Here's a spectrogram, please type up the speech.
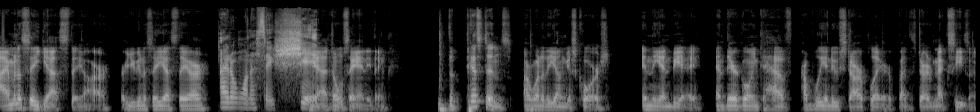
I'm gonna say yes, they are. Are you gonna say yes, they are? I don't want to say shit. Yeah, don't say anything. The Pistons are one of the youngest cores in the NBA, and they're going to have probably a new star player by the start of next season.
